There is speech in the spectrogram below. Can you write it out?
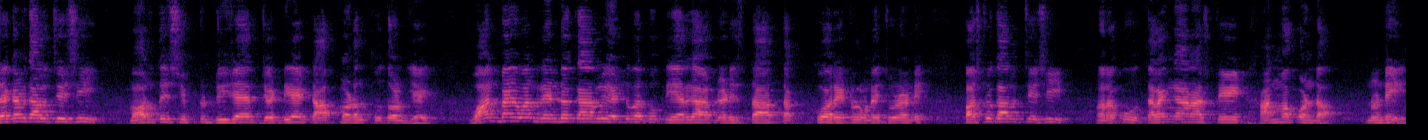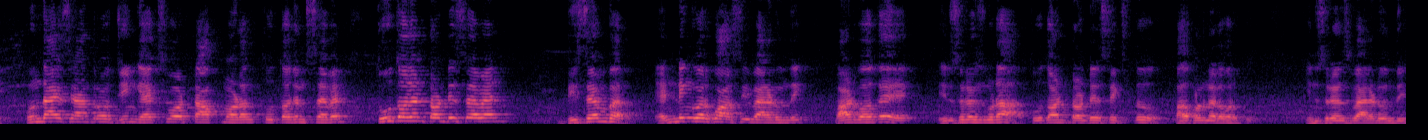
second car వచ్చేసి Maruti Swift Dzire ZDI top model two thousand eight one by one రెండు కార్లు ఎండ్ వరకు క్లియర్గా అప్డేట్ ఇస్తా. తక్కువ రేట్లు ఉన్నాయి చూడండి. ఫస్ట్ కార్ వచ్చేసి మనకు తెలంగాణ స్టేట్ హన్మకొండ నుండి Hyundai Santro Xing XO top model two thousand seven. Two thousand twenty seven December ending వరకు ఆర్సీ వ్యాలిడ్ ఉంది. వాడిపోతే ఇన్సూరెన్స్ కూడా టూ థౌజండ్ ట్వంటీ సిక్స్త్ పదకొండు నెలల వరకు ఇన్సూరెన్స్ వ్యాలిడ్ ఉంది.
